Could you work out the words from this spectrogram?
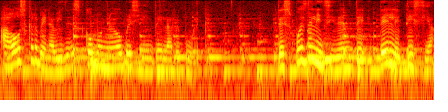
a Óscar Benavides como nuevo presidente de la República. Después del incidente de Leticia,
